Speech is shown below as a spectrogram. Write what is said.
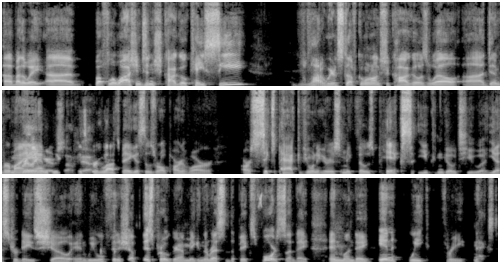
Uh, by the way, uh, Buffalo, Washington, Chicago, KC. A lot of weird stuff going on in Chicago as well. Uh, Denver, Miami, really stuff, Pittsburgh, yeah. Las Vegas. Those are all part of our our six pack. If you want to hear us make those picks, you can go to uh, yesterday's show, and we will finish up this program making the rest of the picks for Sunday and Monday in week three next.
